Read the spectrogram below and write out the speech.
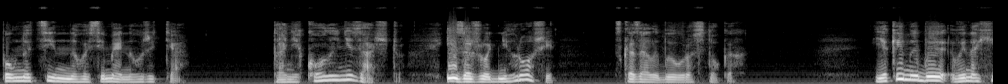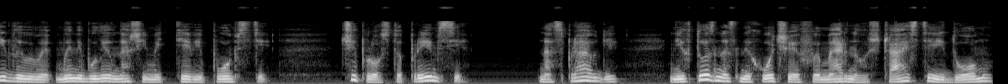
повноцінного сімейного життя? Та ніколи ні за що, і за жодні гроші, сказали би у Ростоках. Якими би винахідливими ми не були в нашій миттєвій помсті чи просто примсі, насправді ніхто з нас не хоче ефемерного щастя і дому,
